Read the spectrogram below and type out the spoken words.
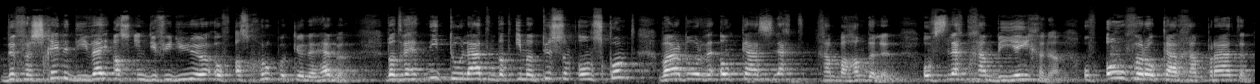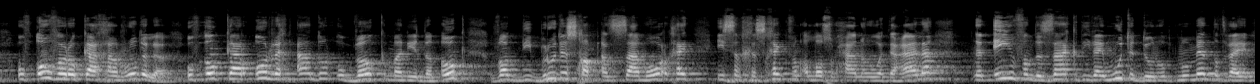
de verschillen die wij als individuen of als groepen kunnen hebben. Dat we het niet toelaten dat iemand tussen ons komt, waardoor we elkaar slecht gaan behandelen. Of slecht gaan bejegenen. Of over elkaar gaan praten. Of over elkaar gaan roddelen. Of elkaar onrecht aandoen, op welke manier dan ook. Want die broederschap en saamhorigheid is een geschenk van Allah subhanahu wa ta'ala. En een van de zaken die wij moeten doen op het moment dat wij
